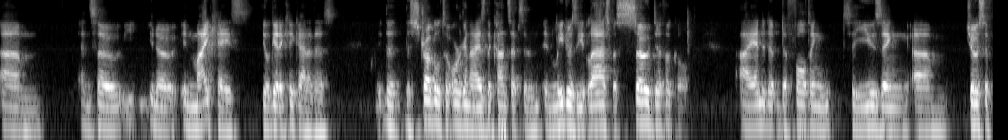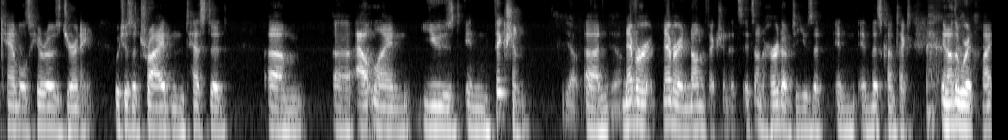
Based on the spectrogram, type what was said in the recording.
Um, and so, you know, in my case, you'll get a kick out of this. The, the struggle to organize the concepts in, in Leaders Eat Last was so difficult. I ended up defaulting to using um, Joseph Campbell's Hero's Journey, which is a tried and tested um, uh, outline used in fiction. Yep. Uh, Yeah. Never, never in nonfiction. It's it's unheard of to use it in, in this context. In other words, my,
